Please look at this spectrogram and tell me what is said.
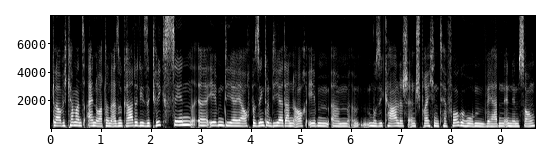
glaube ich, kann man es einordnen. Also gerade diese Kriegsszenen äh, eben, die er ja auch besingt und die ja dann auch eben ähm, musikalisch entsprechend hervorgehoben werden in dem Song.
